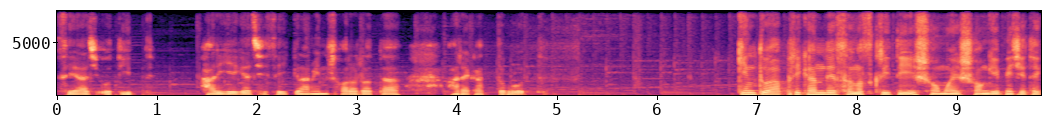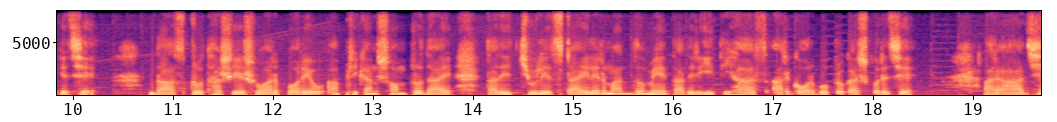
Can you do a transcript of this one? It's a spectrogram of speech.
সে আজ অতীত। হারিয়ে গেছে সেই গ্রামীণ সরলতা আর একাত্মবোধ। কিন্তু আফ্রিকানদের সংস্কৃতি সময়ের সঙ্গে বেঁচে থেকেছে। দাস প্রথা শেষ হওয়ার পরেও আফ্রিকান সম্প্রদায় তাদের চুলের স্টাইলের মাধ্যমে তাদের ইতিহাস আর গর্ব প্রকাশ করেছে। আর আজ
